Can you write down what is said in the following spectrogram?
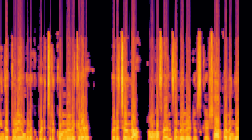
இந்த துளி உங்களுக்கு பிடிச்சிருக்கும்னு நினைக்கிறேன். பிடிச்சிருந்தா உங்க ஃப்ரெண்ட்ஸ் அண்ட் ரிலேட்டிவ்ஸ்க்கு ஷேர் பண்ணுங்க.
